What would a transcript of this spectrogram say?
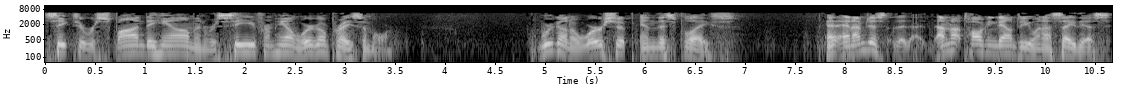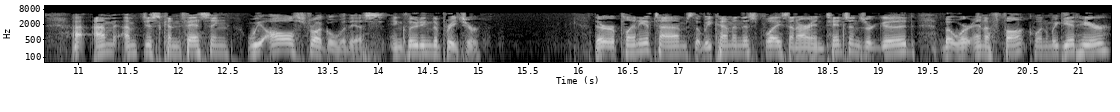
seek to respond to Him and receive from Him. We're going to pray some more. We're going to worship in this place. And, and I'm just, I'm not talking down to you when I say this. I, I'm, I'm just confessing we all struggle with this, including the preacher. There are plenty of times that we come in this place and our intentions are good, but we're in a funk when we get here.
